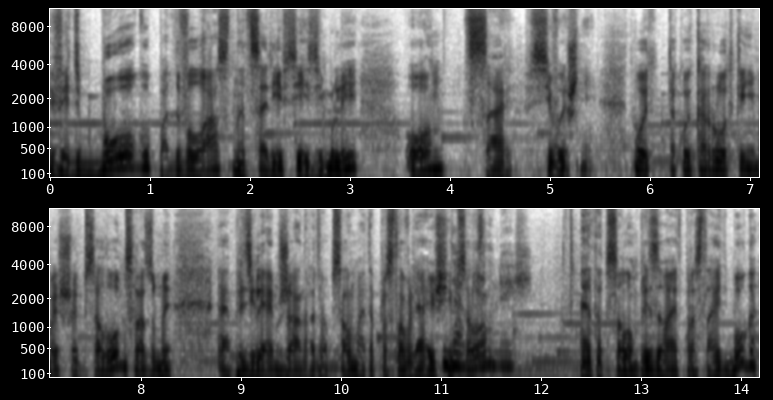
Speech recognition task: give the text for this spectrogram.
ведь Богу подвластны цари всей земли, он царь Всевышний. Вот такой короткий небольшой псалом. Сразу мы определяем жанр этого псалма. Это прославляющий да, псалом. Прославляющий. Этот псалом призывает прославить Бога.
